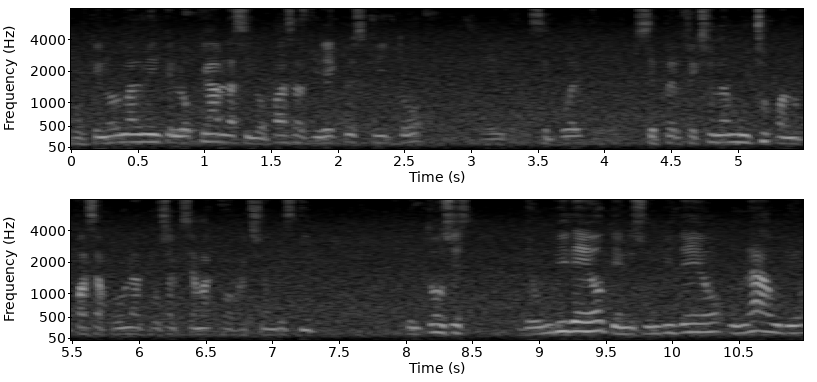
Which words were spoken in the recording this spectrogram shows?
porque normalmente lo que hablas y lo pasas directo escrito eh, se, puede, se perfecciona mucho cuando pasa por una cosa que se llama corrección de estilo. Entonces, de un video tienes un video, un audio,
